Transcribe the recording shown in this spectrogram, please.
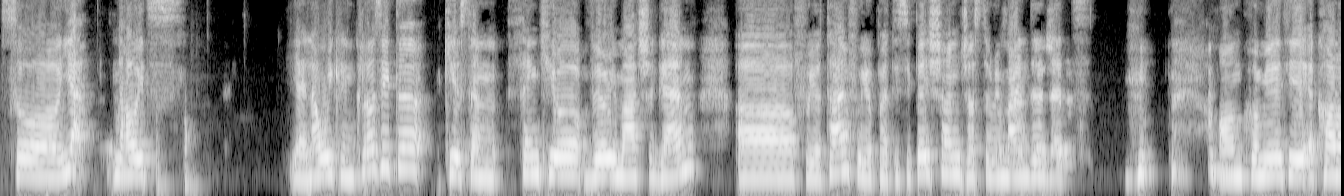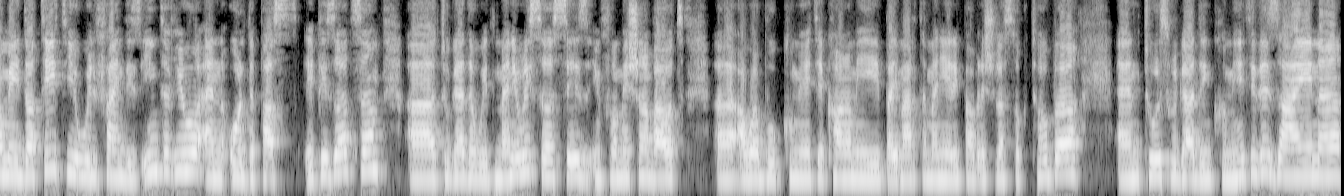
So yeah, now it's yeah, now we can close it. Uh, Kirsten, thank you very much again uh, for your time, for your participation. Just a reminder that on communityeconomy.it you will find this interview and all the past episodes uh, together with many resources information about uh, our book community economy by marta mainieri published last october and tools regarding community design uh,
